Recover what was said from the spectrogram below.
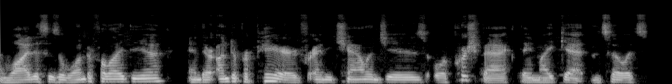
and why this is a wonderful idea, and they're underprepared for any challenges or pushback they might get. And so it's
